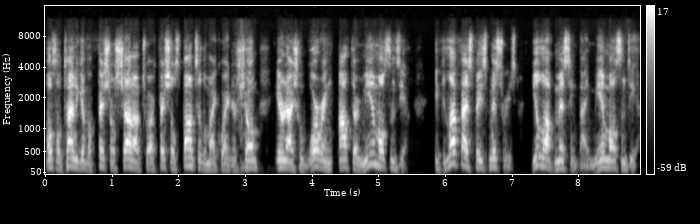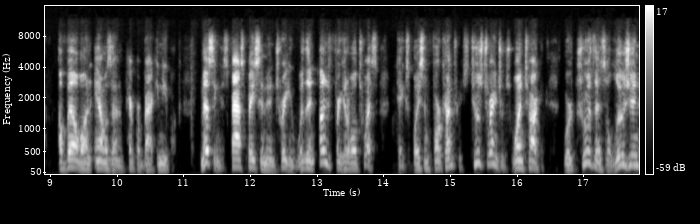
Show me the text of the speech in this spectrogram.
Also, time to give official shout out to our official sponsor of the Mike Wagner Show, international warring author Mia Mohsen Zia. If you love fast-paced mysteries, you'll love Missing by Mia Mohsen Zia, available on Amazon in paperback and ebook. Missing is fast-paced and intriguing with an unforgettable twist. Takes place in four countries, two strangers, one target, where truth is illusion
